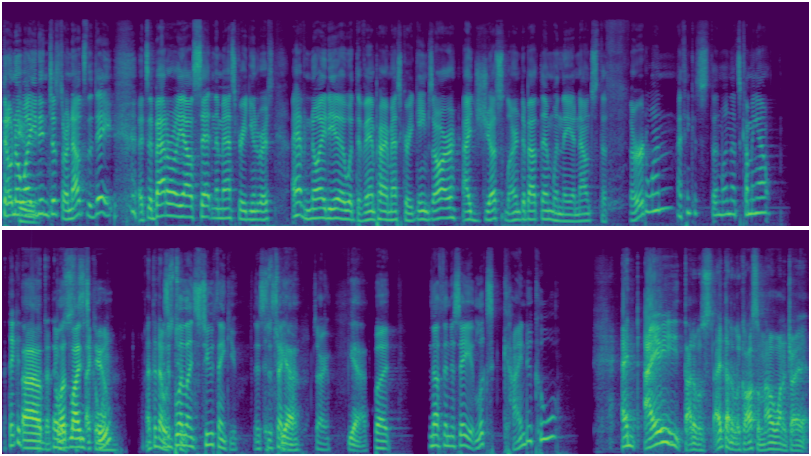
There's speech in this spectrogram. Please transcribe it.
don't know why you didn't just announce the date. It's a battle royale set in the Masquerade universe. I have no idea what the Vampire Masquerade games are. I just learned about them when they announced the third one. I think it's the one that's coming out. I think it's Uh, I thought that was the Bloodlines second 2? one. I think that Is was it two. Bloodlines 2? Thank you. It's the second Yeah. one. Sorry. yeah. But nothing to say. It looks kind of cool. And I thought it was. I thought it looked awesome. I want to try it.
